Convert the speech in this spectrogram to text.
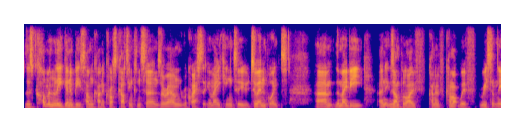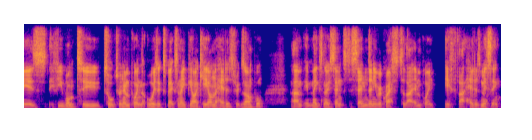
there's commonly going to be some kind of cross-cutting concerns around requests that you're making to to endpoints. Um, there may be an example I've kind of come up with recently is if you want to talk to an endpoint that always expects an API key on the headers, for example, um, it makes no sense to send any requests to that endpoint if that header's missing.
